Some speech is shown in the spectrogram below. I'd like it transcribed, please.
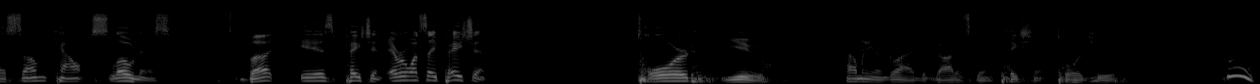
as some count slowness, but is patient. Everyone say patient toward you. How many are glad that God has been patient towards you? Whew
